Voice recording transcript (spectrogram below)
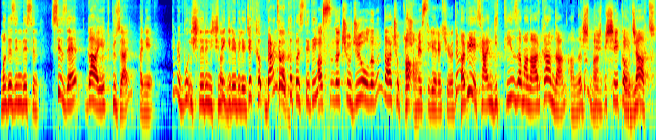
magazindesin? Siz de gayet güzel hani değil mi bu işlerin içine girebilecek ka- ben de o kapasitedeyim. Aslında çocuğu olanın daha çok düşünmesi gerekiyor değil mi? Tabii sen gittiğin zaman arkandan anladın Bir- mı? bir- bir şey kalacak. Evlat,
